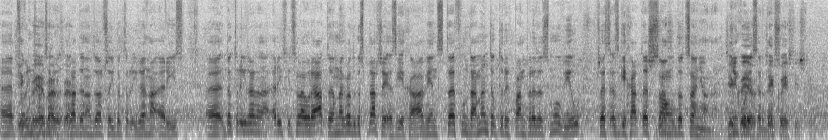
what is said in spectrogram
e, przewodniczący bardzo. Rady Nadzorczej dr Irena Eris. E, Dr Irena Eris jest laureatem Nagrody Gospodarczej SGH, więc te fundamenty, o których pan prezes mówił, przez SGH też są docenione. Dziękuję, serdecznie. dziękuję ślicznie.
